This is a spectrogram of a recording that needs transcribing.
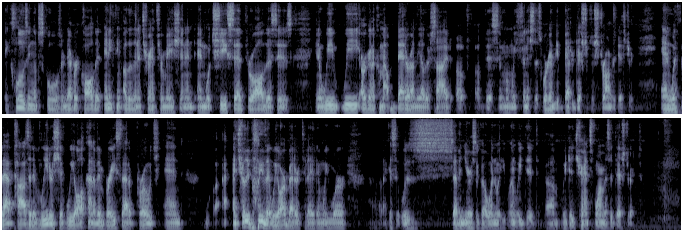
a closing of schools or never called it anything other than a transformation. And and what she said through all this is you know, we we are going to come out better on the other side of of this. And when we finish this, we're going to be a better district, a stronger district. And with that positive leadership, we all kind of embrace that approach. And I, truly believe that we are better today than we were. Uh, I guess it was seven years ago when we when we did um, we did transform as a district.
